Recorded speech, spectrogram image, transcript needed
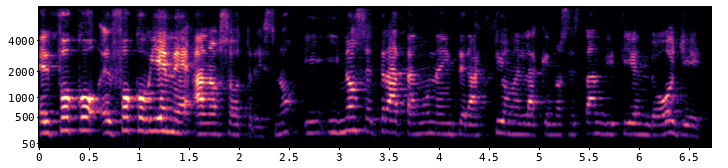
el foco, el foco viene a nosotros, ¿no? Y, no se trata en una interacción en la que nos están diciendo, oye,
